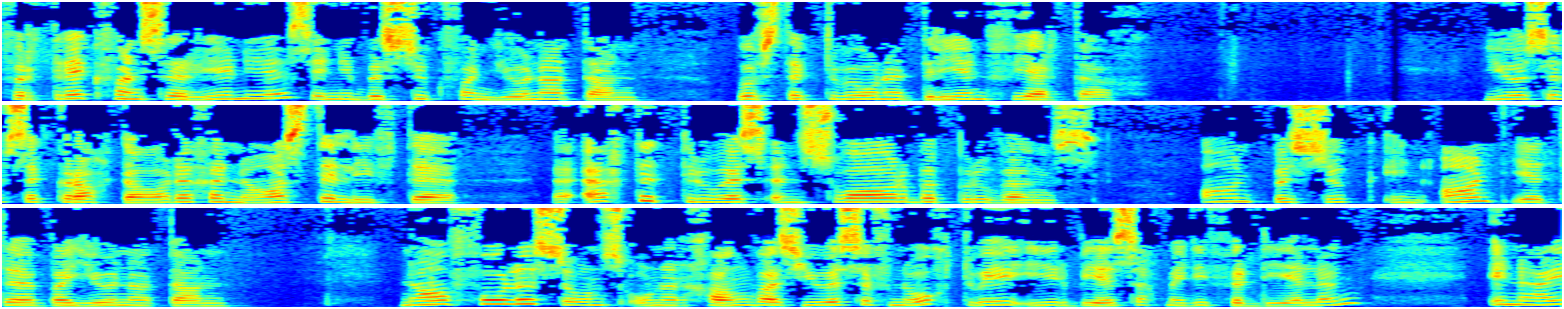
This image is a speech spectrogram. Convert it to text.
Vertrek van Sirenius en die besoek van Jonathan, hoofstuk 243 Joosefse krachtdadige naaste liefde, een echte troos in zwaar beproevings, aandbesoek en aandete by Jonathan. Na volle sonsondergang was Joosef nog twee uur bezig met die verdeling en hy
